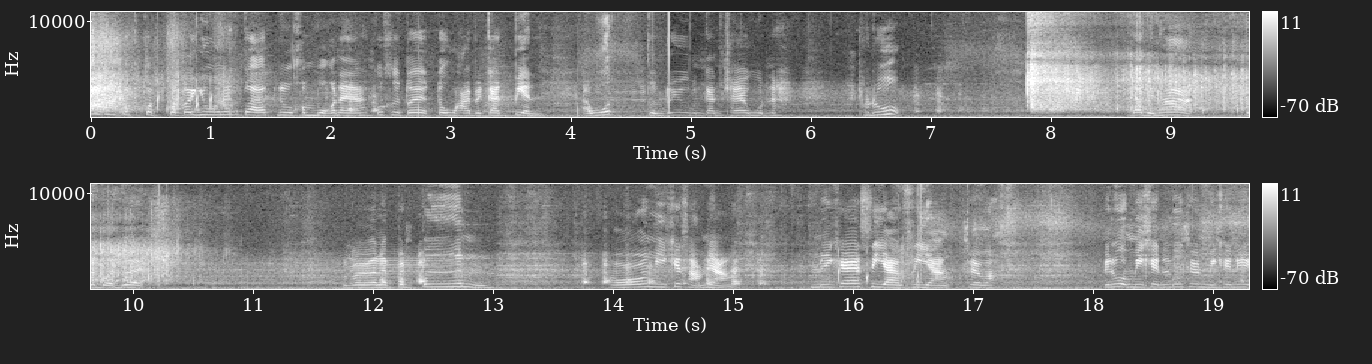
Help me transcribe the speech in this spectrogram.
ี่คือกดกดกดตัวยูนี่ตัวดูคอมโบกันนะ ก็คือตัวตัววายเป็นการเปลี่ยนอาวุธ ส่วนตัวยูเป็นการใช้อาวุธนะ พลุได้เป็นห้าระเบิดด้วยระเบิดอะไรเป็นปืนอ๋อมีแค่สามอย่าง มีแค่สี่อย่างสี่อย่างใช่ปะไม่รู้มีแค่รู้แค่มีแค่นี้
